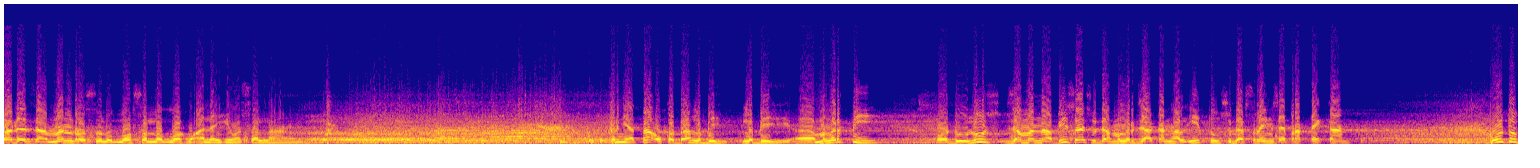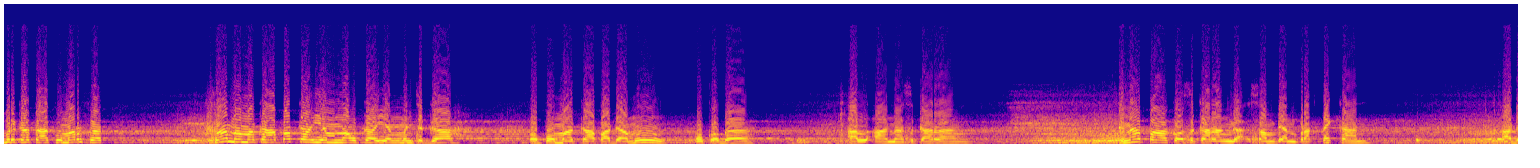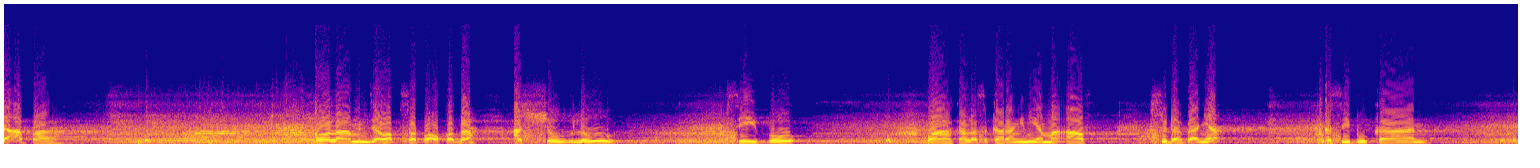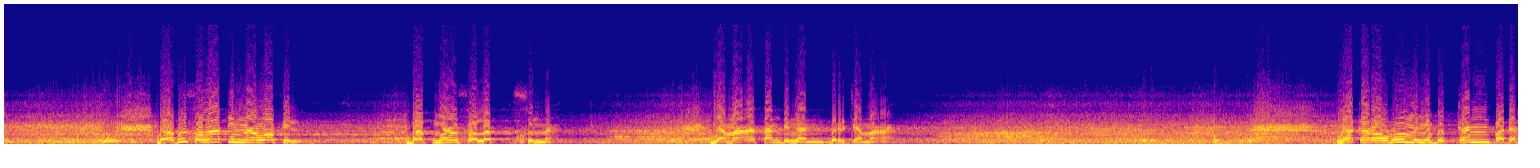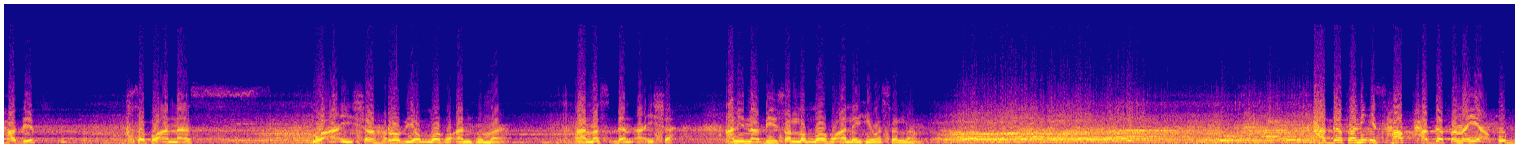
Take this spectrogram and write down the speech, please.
pada zaman Rasulullah Sallallahu Alaihi Wasallam ternyata Uqbah lebih lebih uh, mengerti. Oh dulu zaman Nabi saya sudah mengerjakan hal itu sudah sering saya praktekkan. Kultu berkata aku marfat sama maka apakah yang menauka yang mencegah? Opo maka padamu Uqbah al-ana sekarang? Kenapa kok sekarang nggak sampean praktekkan? Ada apa Kola menjawab sapa Uqbah asyuglu. Sibuk wah kalau sekarang ini ya maaf sudah banyak kesibukan. Babu salatin nawafil. Babnya salat sunnah. Jamaatan dengan berjamaah. Nakarohu menyebutkan pada hadis Sopo Anas wa Aisyah radhiyallahu anhuma. Anas dan Aisyah. Ani Nabi sallallahu alaihi wasallam. Haddatsani Ishaq haddatsana Yaqub.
